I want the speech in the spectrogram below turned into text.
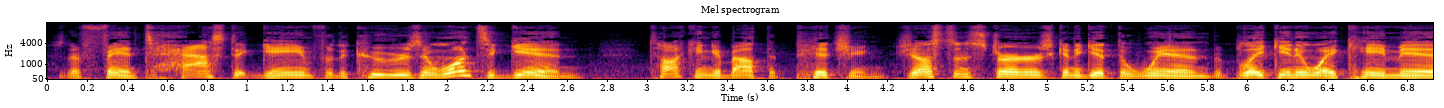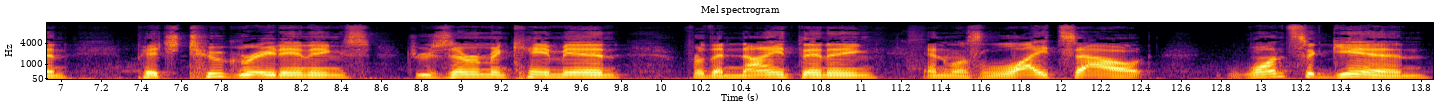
It was a fantastic game for the Cougars. And once again, talking about the pitching, Justin Sterner is going to get the win, but Blake Inouye came in, pitched two great innings. Drew Zimmerman came in for the ninth inning and was lights out. Once again,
